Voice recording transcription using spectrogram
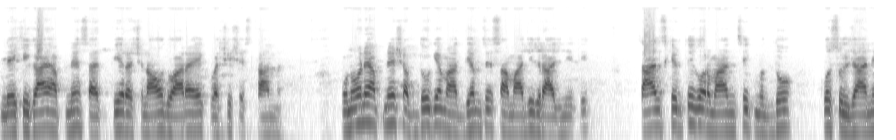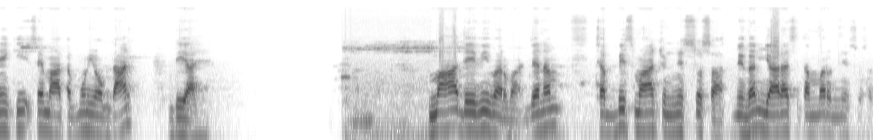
लेखिकाएँ अपने साहित्य रचनाओं द्वारा एक विशिष्ट स्थान उन्होंने अपने शब्दों के माध्यम से सामाजिक, राजनीतिक, सांस्कृतिक और मानसिक मुद्दों को सुलझाने की से महत्वपूर्ण योगदान दिया है। महादेवी वर्मा, जन्म 26 मार्च 1907 निधन 11 सितंबर 1970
